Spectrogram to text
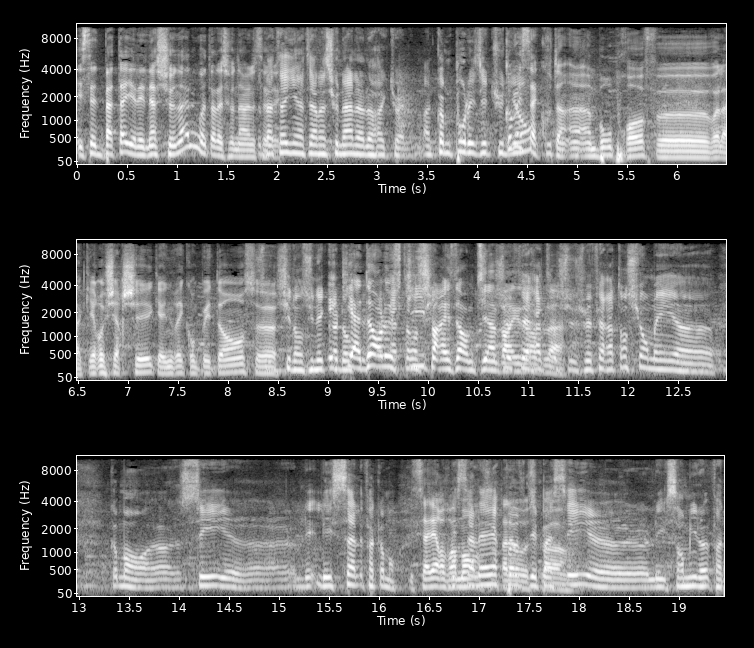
Et cette bataille, elle est nationale ou internationale Cette bataille est internationale à l'heure actuelle. Comme pour les étudiants. Combien ça coûte un, un bon prof euh, voilà, qui est recherché, qui a une vraie compétence euh, si dans une école, Et qui adore le ski, par exemple Tiens, je par exemple. Je vais faire attention, mais. Euh, comment euh, c'est euh, les, les salaires, enfin comment les salaires vraiment les salaires peuvent hausse, dépasser euh, les 100 000, enfin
